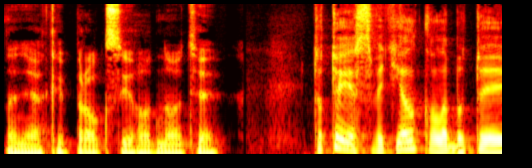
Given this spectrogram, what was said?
na nejakej proxy hodnote. Toto je svetielko, lebo to je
